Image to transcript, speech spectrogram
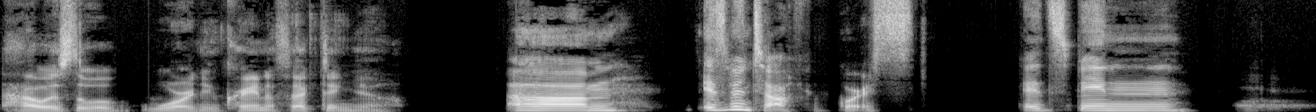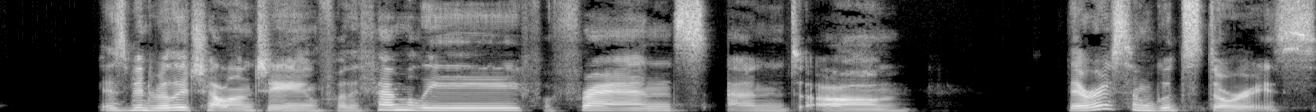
how is the war in Ukraine affecting you? Um, it's been tough, of course. It's been it's been really challenging for the family, for friends, and um, there are some good stories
